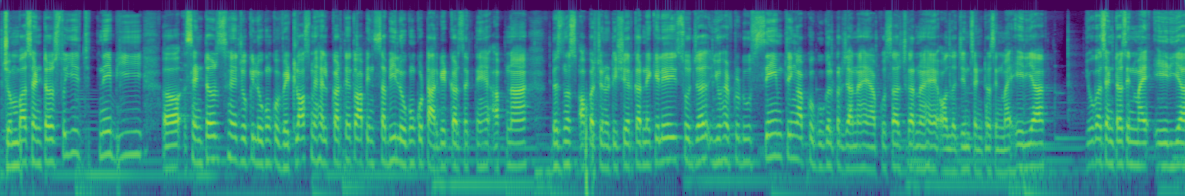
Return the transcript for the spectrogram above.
Zumba centres तो ये जितने भी सेंटर्स हैं जो कि लोगों को वेट लॉस में हेल्प करते हैं तो आप इन सभी लोगों को टारगेट कर सकते हैं अपना बिज़नेस अपॉर्चुनिटी शेयर करने के लिए। So just you have to do same thing आपको गूगल पर जाना है, आपको सर्च करना है all the gym centres in my area yoga centres in my area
